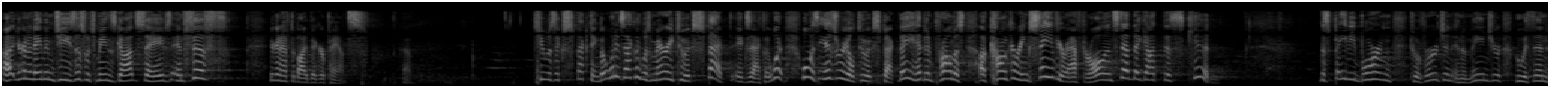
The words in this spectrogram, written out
uh, You're going to name him Jesus, which means God saves. And fifth, you're going to have to buy bigger pants. She was expecting. But what exactly was Mary to expect exactly? What, what was Israel to expect? They had been promised a conquering Savior after all. Instead, they got this kid. This baby born to a virgin in a manger who within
